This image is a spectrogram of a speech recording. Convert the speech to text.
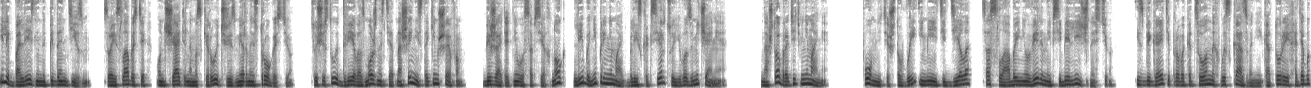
или болезненный педантизм. Свои слабости он тщательно маскирует чрезмерной строгостью. Существует две возможности отношений с таким шефом бежать от него со всех ног, либо не принимать близко к сердцу его замечания. На что обратить внимание? Помните, что вы имеете дело со слабой, неуверенной в себе личностью. Избегайте провокационных высказываний, которые хотя бы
